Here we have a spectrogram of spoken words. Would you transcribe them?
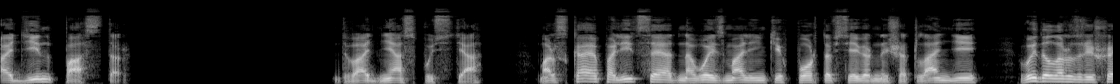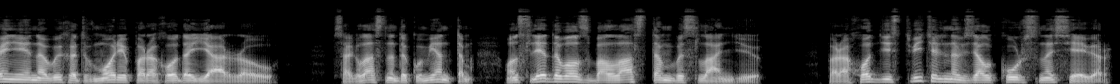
один пастор. Два дня спустя морская полиция одного из маленьких портов Северной Шотландии выдала разрешение на выход в море парохода Ярроу. Согласно документам, он следовал с балластом в Исландию. Пароход действительно взял курс на север,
